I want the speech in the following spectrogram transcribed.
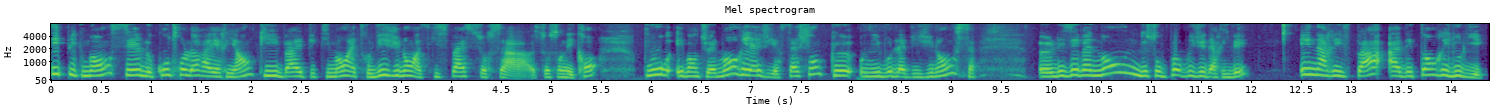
Typiquement, c'est le contrôleur aérien qui va effectivement être vigilant à ce qui se passe sur, sa, sur son écran pour éventuellement réagir, sachant que au niveau de la vigilance, euh, les événements ne sont pas obligés d'arriver et n'arrivent pas à des temps réguliers.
